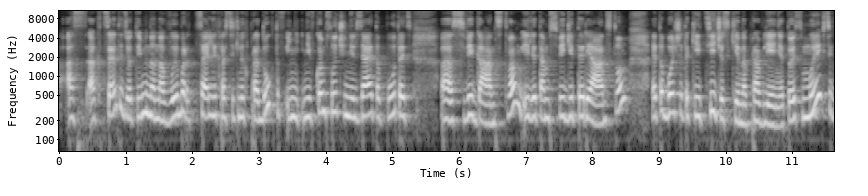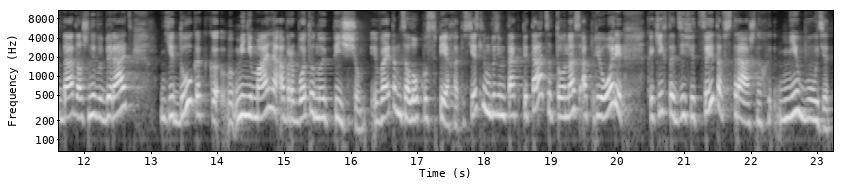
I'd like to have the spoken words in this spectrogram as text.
акцент идет именно на выбор цельных растительных продуктов, и ни в коем случае нельзя это путать э, с веганством или там с вегетарианством. Это больше такие этические направления. То есть мы всегда должны выбирать еду как э, минимально обработанную пищу. И в этом залог успеха. То есть если мы будем так питаться, то у нас априори каких-то дефицитов страшных не будет.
